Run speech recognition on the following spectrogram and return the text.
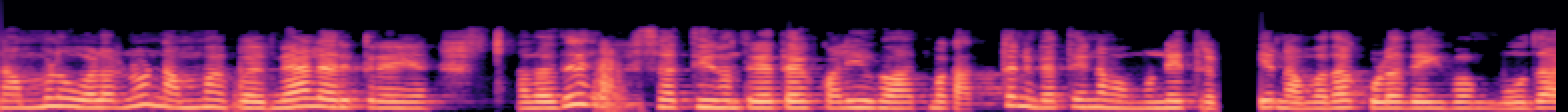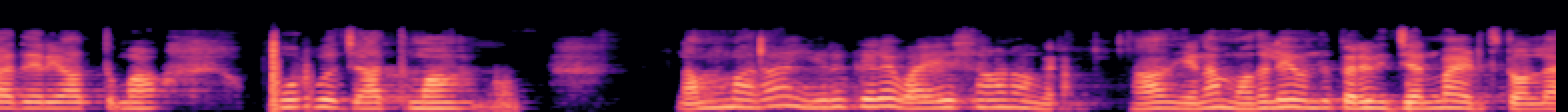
நம்மளும் வளரணும் நம்ம இப்ப மேல இருக்கிற அதாவது சத்தியுகம் கலியுக ஆத்மாக்கு அத்தனை பேர்த்தையும் நம்ம முன்னேற்ற நம்ம தான் குலதெய்வம் மூதாதேரி ஆத்மா பூர்வ ஜாத்மா நம்ம தான் இருக்கிற வயசானவங்க. அது ஏன்னா முதலே வந்து பிறவி ஜென்மா எடுத்துட்டோம்ல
